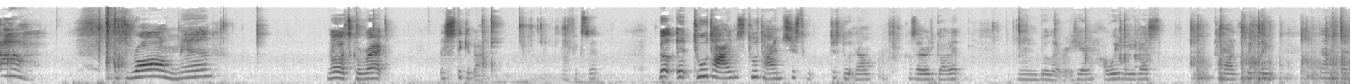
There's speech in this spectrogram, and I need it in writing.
Ah it's wrong, man. No, it's correct. Let's stick it back fix it. Build it two times, two times. Just just do it now, cause I already got it. And build it right here. I'll wait for you guys. Come on, quickly. Dun, dun,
